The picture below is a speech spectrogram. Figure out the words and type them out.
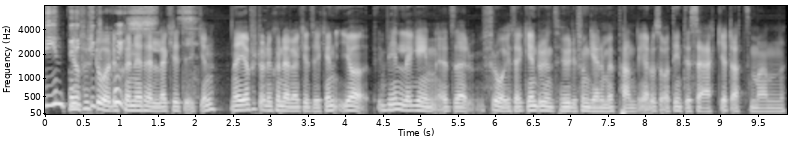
Det är inte Jag riktigt förstår den schysst. generella kritiken. Nej, jag förstår den generella kritiken. Jag vill lägga in ett där frågetecken runt hur det fungerar med upphandlingar och så. Att det inte är säkert att man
